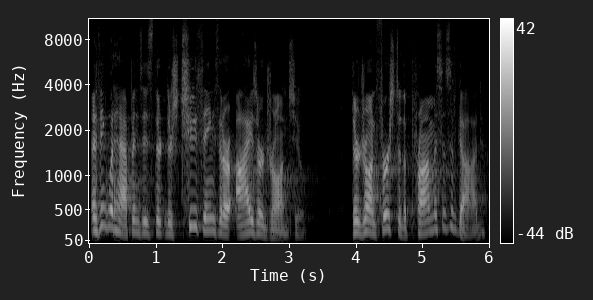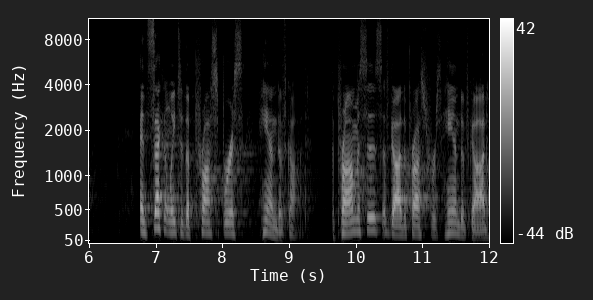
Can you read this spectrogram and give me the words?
And I think what happens is there, there's two things that our eyes are drawn to. They're drawn first to the promises of God, and secondly to the prosperous hand of God the promises of God, the prosperous hand of God.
